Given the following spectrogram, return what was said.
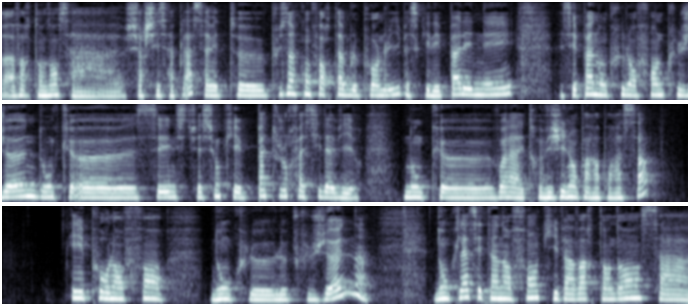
avoir tendance à chercher sa place. Ça va être euh, plus inconfortable pour lui parce qu'il n'est pas l'aîné, c'est pas non plus l'enfant le plus jeune, donc euh, c'est une situation qui est pas toujours facile à vivre. Donc voilà, être vigilant par rapport à ça. Et pour l'enfant, donc le, plus jeune, donc là c'est un enfant qui va avoir tendance à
